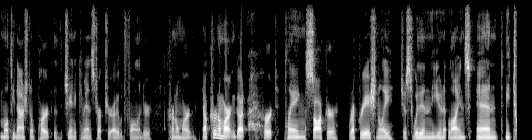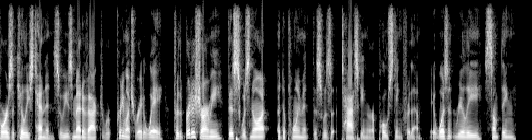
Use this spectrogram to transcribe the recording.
multinational part of the chain of command structure, I would fall under Colonel Martin. Now, Colonel Martin got hurt playing soccer recreationally just within the unit lines and he tore his Achilles tendon. So he's medevaced pretty much right away. For the British Army, this was not a deployment. This was a tasking or a posting for them. It wasn't really something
